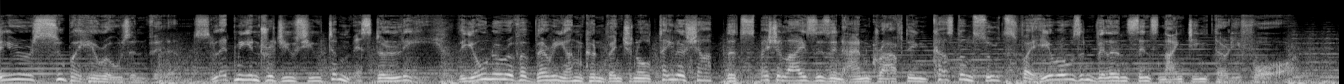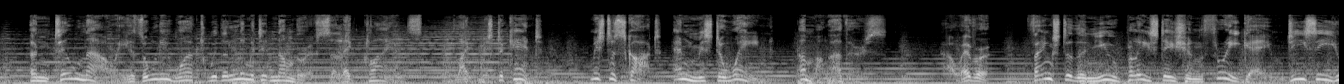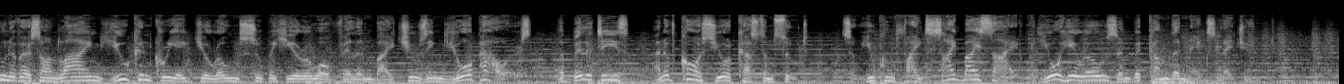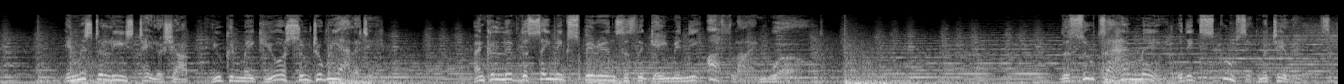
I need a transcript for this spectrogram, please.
Dear superheroes and villains, let me introduce you to Mr. Lee, the owner of a very unconventional tailor shop that specializes in handcrafting custom suits for heroes and villains since 1934. Until now, he has only worked with a limited number of select clients, like Mr. Kent, Mr. Scott, and Mr. Wayne, among others. However, thanks to the new PlayStation 3 game, DC Universe Online, you can create your own superhero or villain by choosing your powers, abilities, and of course your custom suit, so you can fight side by side with your heroes and become the next legend. In Mr. Lee's tailor shop, you can make your suit a reality and can live the same experience as the game in the offline world. The suits are handmade with exclusive materials,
